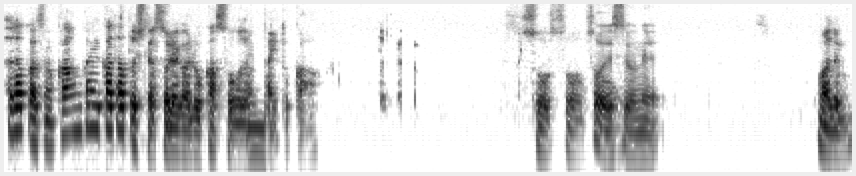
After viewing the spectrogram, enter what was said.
あだからその考え方としてはそれがろ過層だったりとか。そうそうそうですよね。まあでも、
